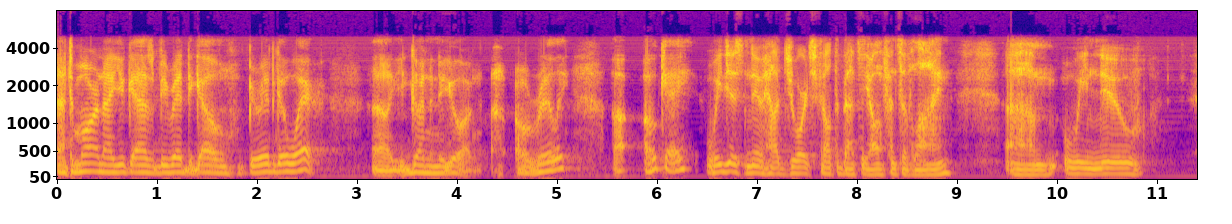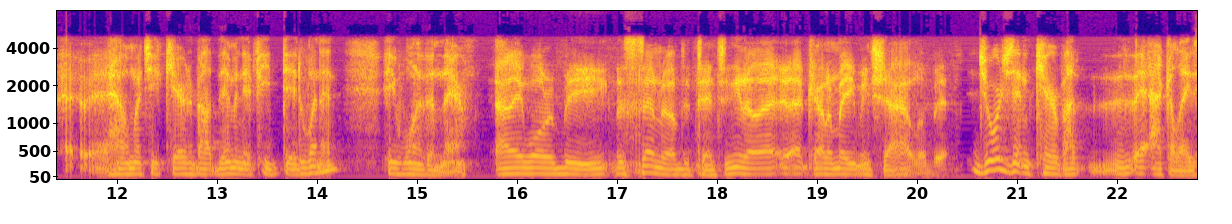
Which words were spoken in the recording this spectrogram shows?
Now tomorrow night, you guys be ready to go. Be ready to go where? Uh, you're going to New York. Oh, really? Uh, okay. We just knew how George felt about the offensive line. Um, we knew uh, how much he cared about them, and if he did win it, he wanted them there. I didn't want to be the center of the attention. You know, that, that kind of made me shy a little bit. George didn't care about the accolades.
